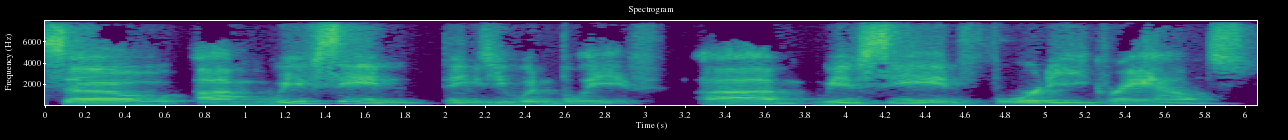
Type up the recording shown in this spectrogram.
So um, we've seen things you wouldn't believe. Um, we've seen 40 greyhounds.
